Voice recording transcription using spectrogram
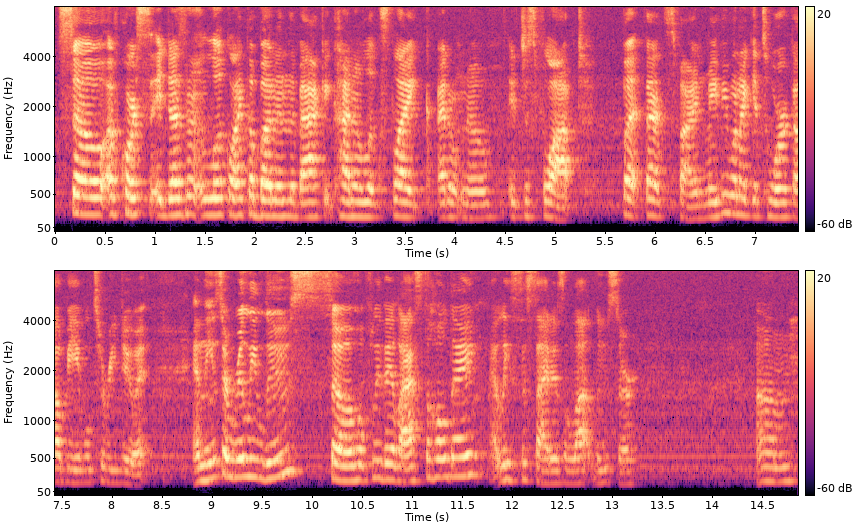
So, of course, it doesn't look like a bun in the back. It kind of looks like, I don't know, it just flopped. But that's fine. Maybe when I get to work, I'll be able to redo it. And these are really loose, so hopefully they last the whole day. At least this side is a lot looser. Um,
